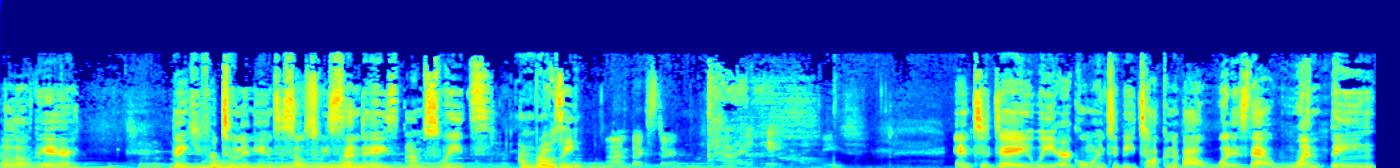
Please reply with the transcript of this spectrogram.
Hello there. Thank you for tuning in to So Sweet Sundays. I'm Sweets. I'm Rosie. I'm Baxter. And today we are going to be talking about what is that one thing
